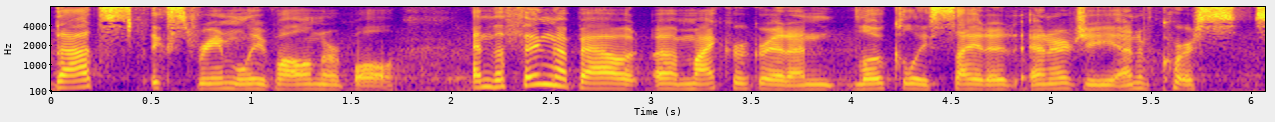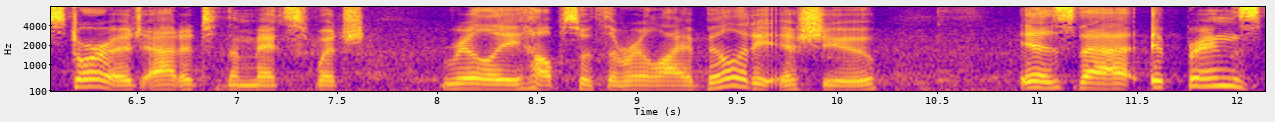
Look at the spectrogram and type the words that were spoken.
that's extremely vulnerable. And the thing about a microgrid and locally sited energy, and of course storage added to the mix, which really helps with the reliability issue, is that it brings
